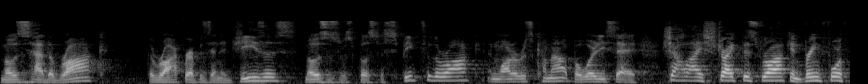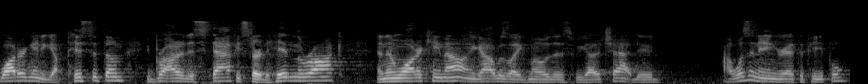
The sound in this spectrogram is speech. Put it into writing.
Moses had the rock. The rock represented Jesus. Moses was supposed to speak to the rock and water was come out. But what did he say? Shall I strike this rock and bring forth water again? He got pissed at them. He brought out his staff. He started hitting the rock. And then water came out and God was like, Moses, we got to chat, dude. I wasn't angry at the people.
